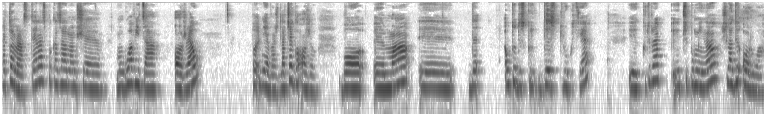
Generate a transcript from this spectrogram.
Natomiast teraz pokazała nam się mgławica orzeł, ponieważ dlaczego orzeł? Bo y, ma y, de, autodestrukcję, y, która y, przypomina ślady orła.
